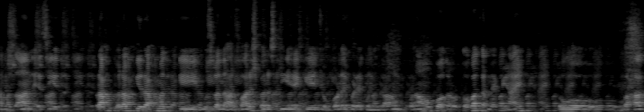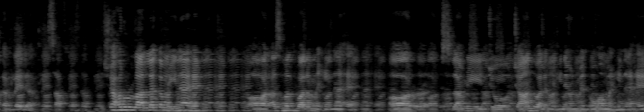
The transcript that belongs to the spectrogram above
रमज़ान, ऐसी रब की रहमत की मूसलाधार बारिश बरसती है कि जो बड़े बड़े गुनागारों गुनाहों को अगर तोबा करने पे आए तो बहा कर ले जाती है, साफ़ कर है। शाहरुल्ला का महीना है और अजमत वाला महीना है और इस्लामी जो चाँद वाले महीने उनमें नौवा महीना है,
